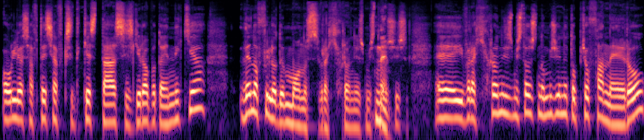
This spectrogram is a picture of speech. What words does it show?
όλες αυτές οι αυξητικές τάσεις γύρω από τα ενίκια δεν οφείλονται μόνο στις βραχυχρόνιες μισθώσεις. Ναι. Ε, οι βραχυχρόνιες μισθώσεις νομίζω είναι το πιο φανερό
